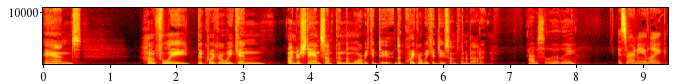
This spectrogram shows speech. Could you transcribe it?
and hopefully, the quicker we can understand something, the more we could do, the quicker we could do something about it. Absolutely. Is there any like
